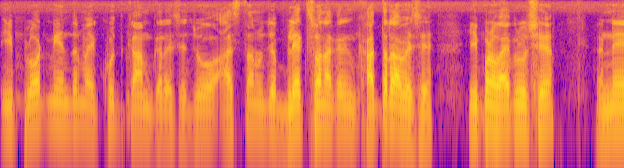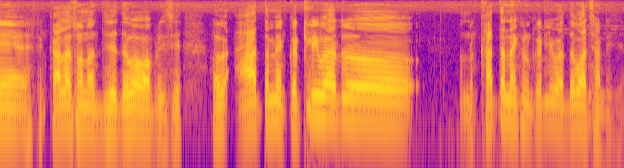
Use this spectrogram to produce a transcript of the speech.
એ પ્લોટની અંદરમાં એ ખુદ કામ કરે છે. જો આસ્થાનું જે બ્લેક સોના કરીને ખાતર આવે છે એ પણ વાપર્યું છે અને કાલા સોના જે દવા વાપરી છે. હવે આ તમે કેટલી વાર ખાતર નાખ્યું કેટલી વાર દવા છાંટી છે?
